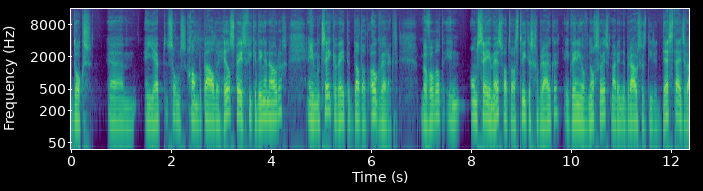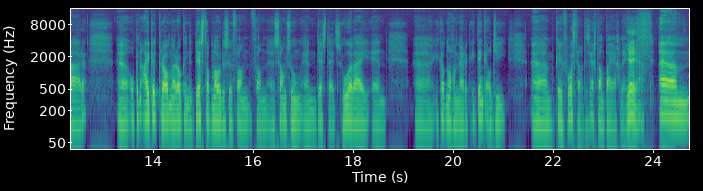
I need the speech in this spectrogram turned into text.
docs. Ehm, en je hebt soms gewoon bepaalde heel specifieke dingen nodig. En je moet zeker weten dat dat ook werkt. Bijvoorbeeld in ons CMS, wat we als tweakers gebruiken. Ik weet niet of het nog zo is, maar in de browsers die er destijds waren. eh, op een iPad Pro, maar ook in de desktop-modussen van, van eh, Samsung en destijds Huawei. En eh, ik had nog een merk, ik denk LG. Ehm, kun je je voorstellen, het is echt al een paar jaar geleden. Ja, ja. Ehm,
